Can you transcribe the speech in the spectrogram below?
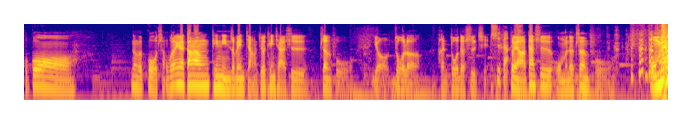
不过。那个过程，我因为刚刚听您这边讲，就听起来是政府有做了很多的事情。是的，对啊，但是我们的政府，我没有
